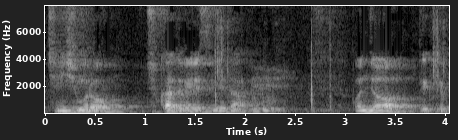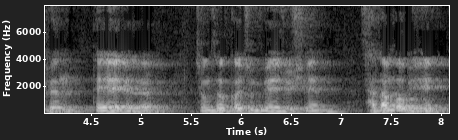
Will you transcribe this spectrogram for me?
진심으로 축하드리겠습니다. 먼저 뜻깊은 대회를 정성껏 준비해 주신 사단법인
